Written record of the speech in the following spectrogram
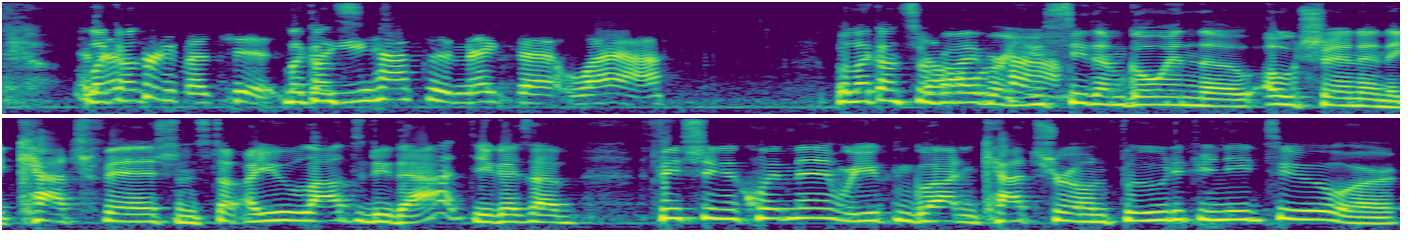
and Like that's on- pretty much it. like so on you have to make that last. But like on Survivor, you see them go in the ocean and they catch fish and stuff. Are you allowed to do that? Do you guys have fishing equipment where you can go out and catch your own food if you need to, or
